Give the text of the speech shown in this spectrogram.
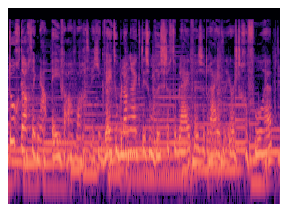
toch dacht ik, nou, even afwachten. Weet je, ik weet hoe belangrijk het is om rustig te blijven zodra je het eerste gevoel hebt.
